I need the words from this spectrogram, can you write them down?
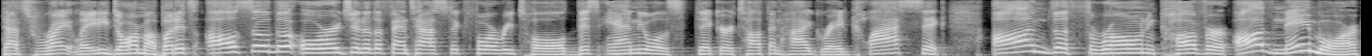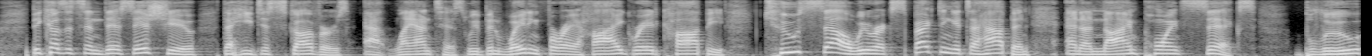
That's right, Lady Dorma. But it's also the origin of the Fantastic Four retold. This annual is thicker, tough, and high grade, classic on the throne cover of Namor because it's in this issue that he discovers Atlantis. We've been waiting for a high grade copy to sell. We were expecting it to happen, and a 9.6 blew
